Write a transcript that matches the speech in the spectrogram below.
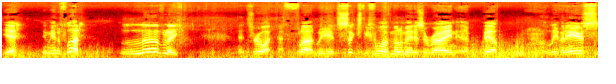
yeah, then we had a flood. Lovely. That's right, a flood. We had 65 millimetres of rain in about 11 hours.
